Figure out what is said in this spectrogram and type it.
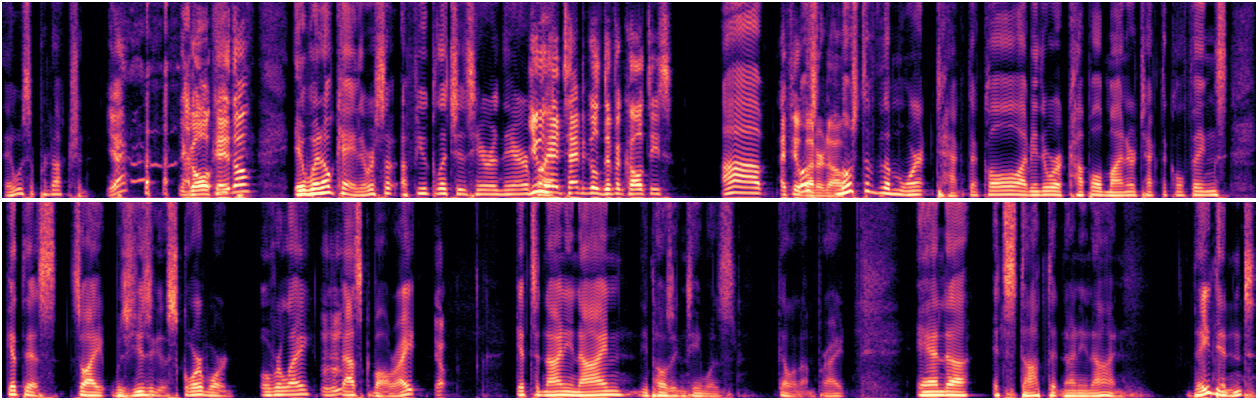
it was a production. Yeah, you go okay though. It went okay. There were so, a few glitches here and there. You had technical difficulties. Uh, I feel most, better now. Most of them weren't technical. I mean, there were a couple minor technical things. Get this. So I was using a scoreboard overlay, Mhm. basketball, right? Yep. Get to 99, the opposing team was killing them, right? And uh, it stopped at 99. They didn't,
